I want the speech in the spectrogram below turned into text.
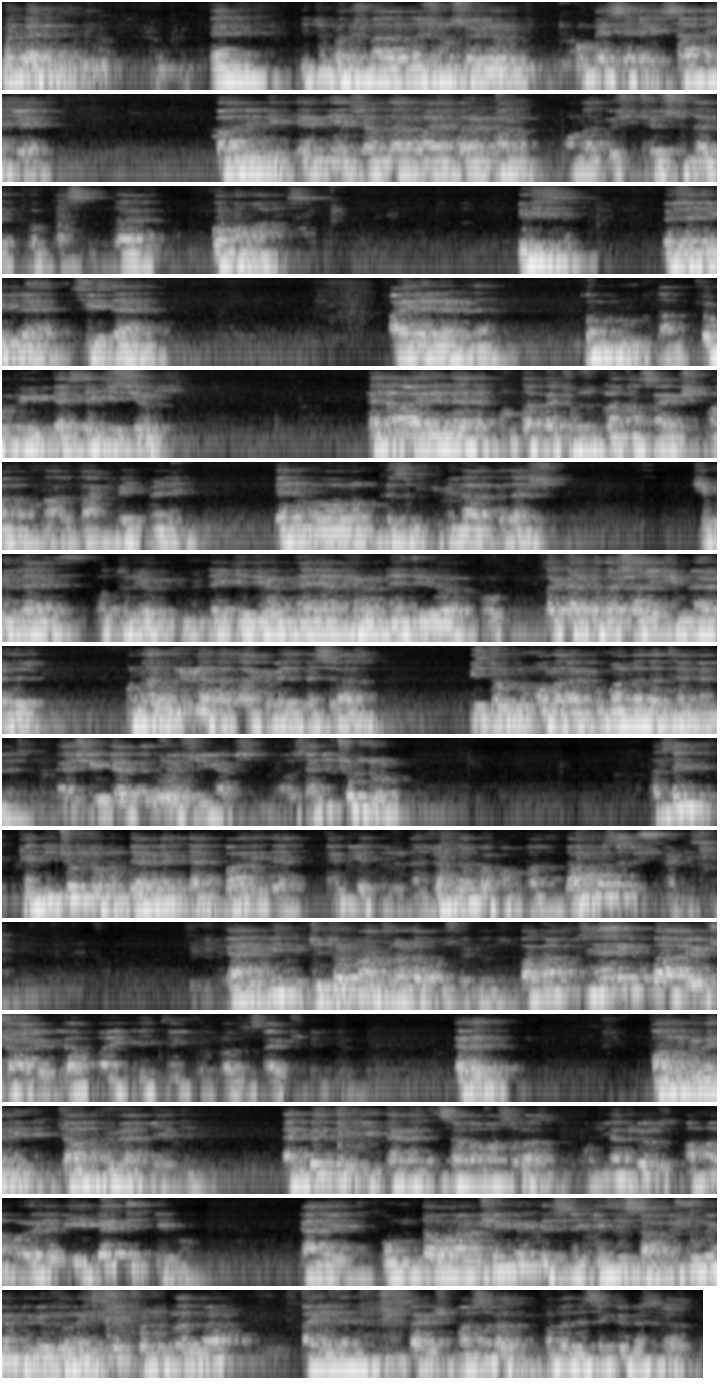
Fakat ben bütün konuşmalarımda şunu söylüyorum. Bu meseleyi sadece valilik, emniyet, jandarmaya bırakalım, onlar bu işi çözsünler noktasında olmamalıyız. Biz özellikle sizden, ailelerden, toplumumuzdan çok büyük destek istiyoruz. Hele aileler mutlaka çocuklarına sahip çıkmalı, onları takip etmeli. Benim oğlum, kızım kiminle arkadaş, kiminle oturuyor, kiminle gidiyor, ne yapıyor, ne diyor, bu mutlaka arkadaşları kimlerdir. Bunları mutlaka takip edilmesi lazım. Biz toplum olarak bu manada da tembelleştik. Her şeyi devlet çözsün yapsın. Ya o senin çocuğun. Ya sen kendi çocuğunu devletten, validen, emniyet müdüründen, jandarma komutanından daha fazla düşünmelisin. Yani biz bütün toplantılarda bunu söylüyoruz. Bakanımız her gün bağırıyor, çağırıyor. Yapmayın, etmeyin çok fazla sahip çıkın diyor. Evet, mal güvenliğini, can güvenliğini elbette ki devletin sağlaması lazım. Onu yapıyoruz ama bu öyle bir illettir ki bu. Yani umunda olan bir şey değildir. İşte gizli saklı şu. Dolayısıyla çocuklarına ailelerin sahip çıkması lazım. Buna da desteklemesi lazım.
